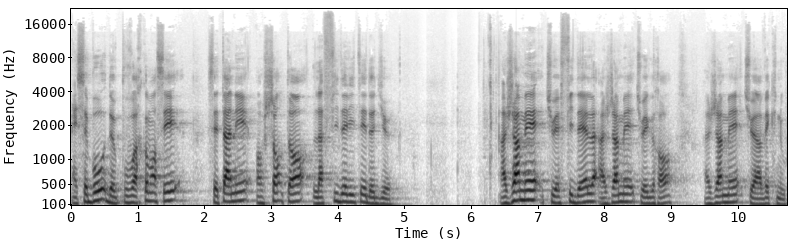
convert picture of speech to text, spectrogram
Et c'est beau de pouvoir commencer cette année en chantant la fidélité de Dieu. À jamais tu es fidèle, à jamais tu es grand, à jamais tu es avec nous.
